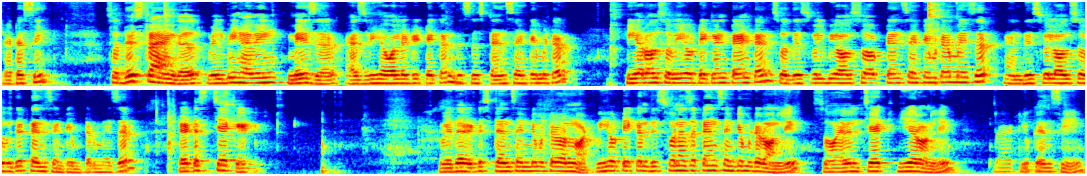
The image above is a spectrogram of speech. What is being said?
Let us see. So this triangle will be having measure as we have already taken. This is 10 centimeter. Here also we have taken 10 10. So this will be also of 10 centimeter measure and this will also be the 10 centimeter measure. Let us check it whether it is 10 centimeter or not. We have taken this one as a 10 centimeter only. So I will check here only that you can see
